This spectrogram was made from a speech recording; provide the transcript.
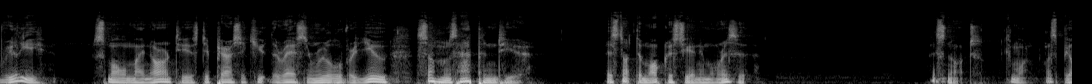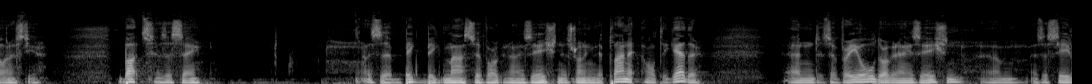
really small minorities to persecute the rest and rule over you, something's happened here. It's not democracy anymore, is it? It's not. Come on, let's be honest here. But, as I say, this is a big, big, massive organization that's running the planet altogether. And it's a very old organization. Um, as I say,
